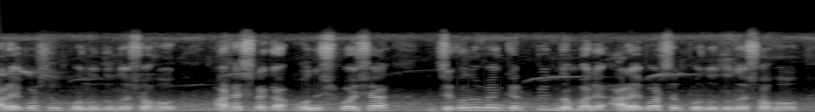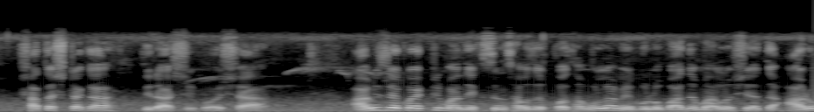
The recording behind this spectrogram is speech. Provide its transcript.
আড়াই পার্সেন্ট প্রণোদনা সহ আঠাশ টাকা উনিশ পয়সা, যে কোনো ব্যাংকের পিন নম্বরে আড়াই পার্সেন্ট প্রণোদনা সহ সাতাশ টাকা তিরাশি পয়সা। আমি যে কয়েকটি মানি এক্সচেঞ্জ হাউসের কথা বললাম, এগুলো বাদে মালয়েশিয়াতে আরও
